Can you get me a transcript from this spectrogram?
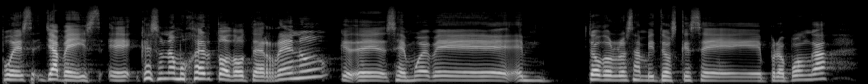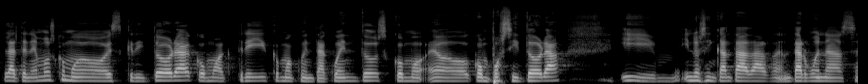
Pues ya veis, eh, que es una mujer todoterreno, que eh, se mueve en todos los ámbitos que se proponga. La tenemos como escritora, como actriz, como cuentacuentos, como eh, compositora. Y, nos encanta dar, dar buenas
